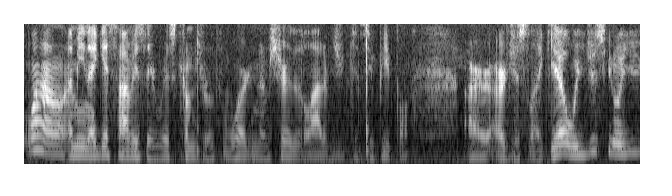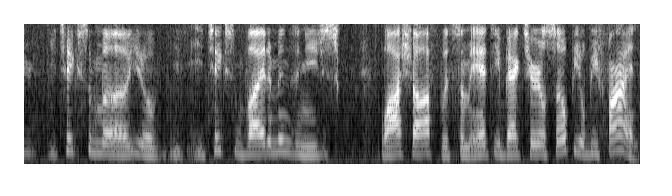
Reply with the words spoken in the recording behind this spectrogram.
Well, I mean, I guess obviously risk comes with reward, and I'm sure that a lot of jujitsu people are, are just like, yeah, well, you just, you know, you, you take some, uh, you know, you, you take some vitamins and you just wash off with some antibacterial soap, you'll be fine.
